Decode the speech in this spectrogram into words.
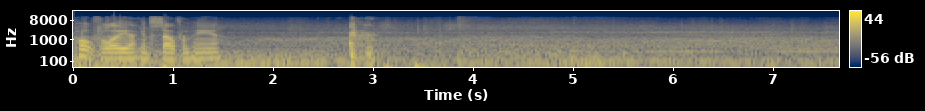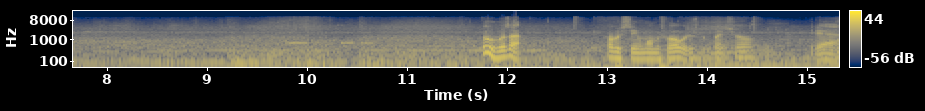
Hopefully I can sell from here. Ooh, what's that? Probably seen one before, but just make sure. Yeah.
